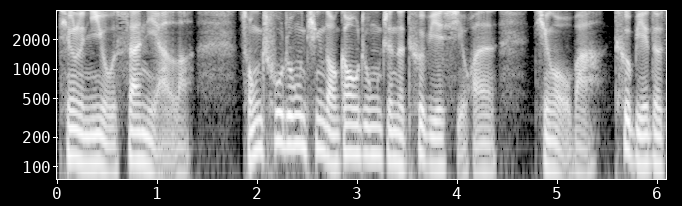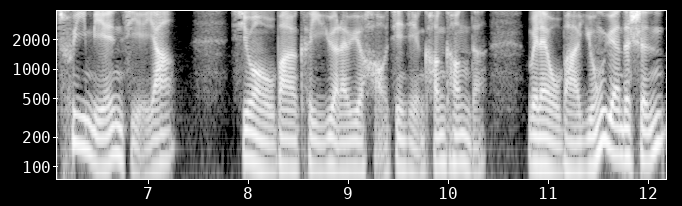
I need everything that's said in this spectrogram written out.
听了你有三年了，从初中听到高中，真的特别喜欢听欧巴，特别的催眠解压。希望欧巴可以越来越好，健健康康的，未来欧巴永远的神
